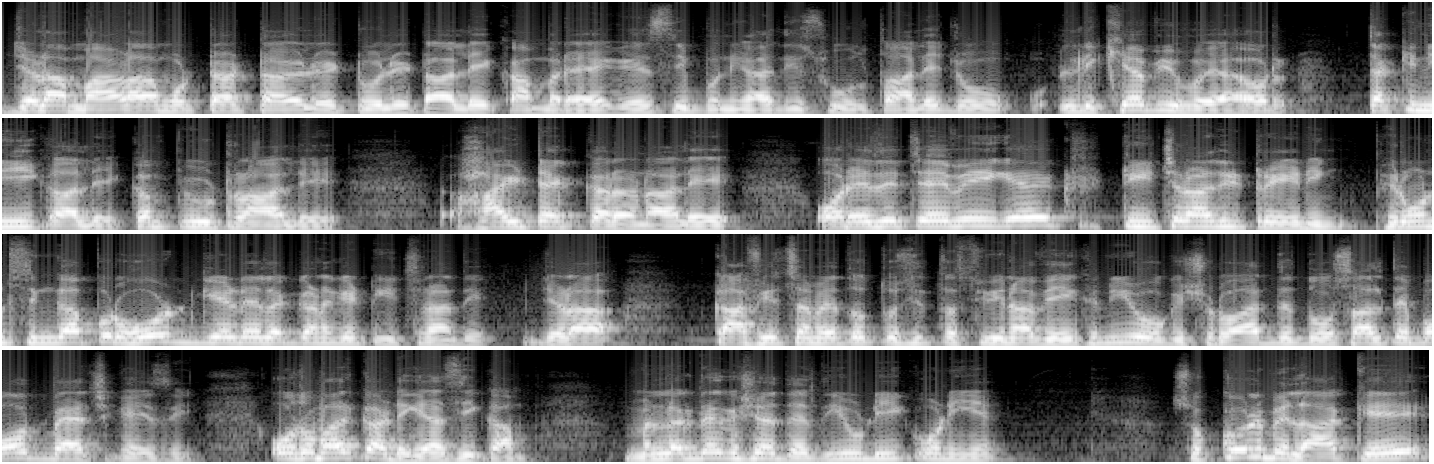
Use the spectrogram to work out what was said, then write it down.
ਜਿਹੜਾ ਮਾੜਾ ਮੋਟਾ ਟਾਇਲਟ ਟੋਇਲਟ ਵਾਲੇ ਕੰਮ ਰਹਿ ਗਏ ਸੀ, ਬੁਨਿਆਦੀ ਸਹੂਲਤਾਂ ਵਾਲੇ, ਜੋ ਲਿਖਿਆ ਵੀ ਹੋਇਆ ਔਰ ਤਕਨੀਕ ਵਾਲੇ, ਕੰਪਿਊਟਰਾਂ ਵਾਲੇ ਹਾਈ ਟੈਕ ਕਰਨ ਵਾਲੇ ਔਰ ਇਹਦੇ ਚ ਇਹ ਵੀ ਕਿ ਟੀਚਰਾਂ ਦੀ ਟ੍ਰੇਨਿੰਗ ਫਿਰ ਹੁਣ ਸਿੰਗਾਪੁਰ ਹੋਰ ਗੇੜੇ ਲੱਗਣਗੇ ਟੀਚਰਾਂ ਦੇ, ਜਿਹੜਾ ਕਾਫੀ ਸਮੇਂ ਤੋਂ ਤੁਸੀਂ ਤਸਵੀਰਾਂ ਵੇਖਣੀ ਹੋਗੀ ਸ਼ੁਰੂਆਤ ਦੇ 2 ਸਾਲ ਤੇ ਬਹੁਤ ਬੈਚ ਗਏ ਸੀ ਉਸ ਤੋਂ ਬਾਅਦ ਘਟ ਗਿਆ ਸੀ ਕੰਮ। ਮੈਨੂੰ ਲੱਗਦਾ ਕਿ ਸ਼ਾਇਦ ਇਹਦੀ ਉਡੀਕ ਹੋਣੀ ਹੈ। ਸੋ ਕੁੱਲ ਮਿਲਾ ਕੇ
